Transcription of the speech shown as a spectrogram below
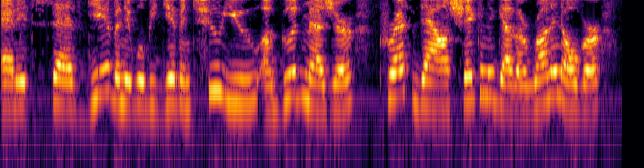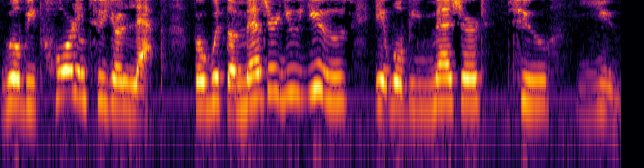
and it says, Give, and it will be given to you a good measure, pressed down, shaken together, running over, will be poured into your lap. For with the measure you use, it will be measured to you.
